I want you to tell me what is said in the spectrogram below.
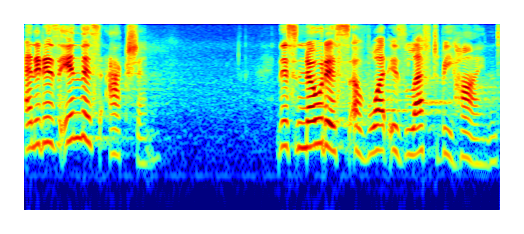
And it is in this action, this notice of what is left behind,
